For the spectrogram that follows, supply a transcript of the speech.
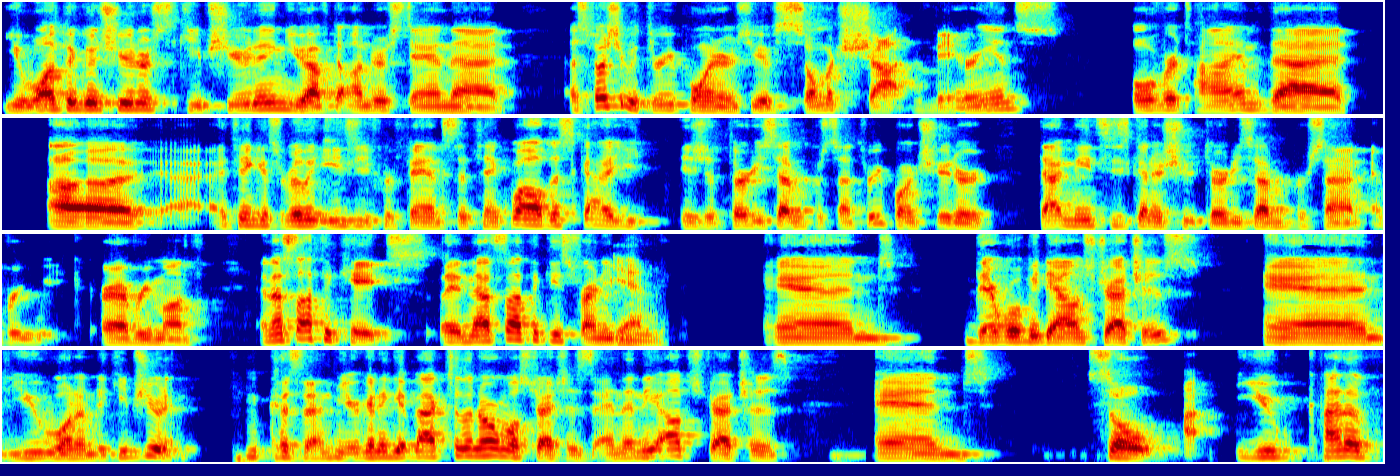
you want the good shooters to keep shooting. You have to understand that especially with three-pointers, you have so much shot variance over time that uh, I think it's really easy for fans to think, well, this guy is a 37% three point shooter. That means he's going to shoot 37% every week or every month. And that's not the case. And that's not the case for anybody. Yeah. And there will be down stretches, and you want him to keep shooting because then you're going to get back to the normal stretches and then the up stretches. And so uh, you kind of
